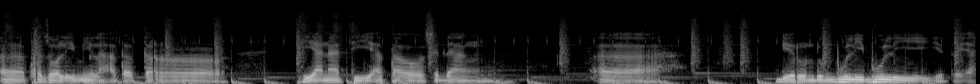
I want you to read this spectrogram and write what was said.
uh, terzolimi lah atau terhianati atau sedang uh, dirundung bully-bully gitu ya.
